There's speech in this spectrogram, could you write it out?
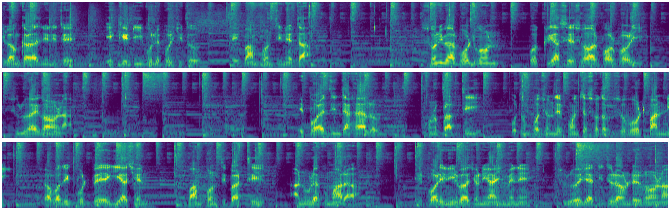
শ্রীলঙ্কা রাজনীতিতে একেডি বলে পরিচিত এই বামপন্থী নেতা। শনিবার ভোট গ্রহণ প্রক্রিয়া শেষ হওয়ার পরপরই শুরু হয় গণনা। এর পরের দিন দেখা গেল, কোনো প্রার্থী প্রথম পছন্দের পঞ্চাশ শতাংশ ভোট পাননি। সর্বাধিক ভোট পেয়ে এগিয়ে আছেন বামপন্থী প্রার্থী আনুরা কুমারা। এরপরই নির্বাচনী আইন মেনে শুরু হয়ে যায় তৃতীয় রাউন্ডের গণনা।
